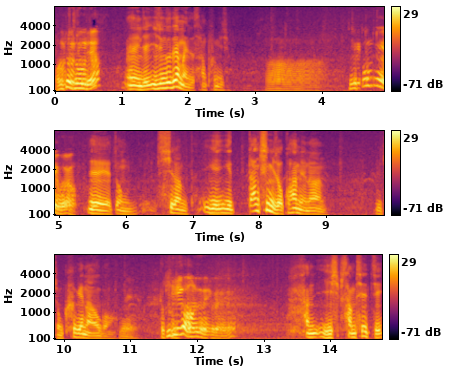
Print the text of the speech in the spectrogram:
엄청 좋은데요? 예, 이제 이 정도 되면 이제 상품이죠. 되게 뚱뚱해 보여. 예, 예, 좀 실합니다. 이게 이게 땅심이 좋고 하면은 이게 좀 크게 나오고 네. 길이가 어느 정도 있거든요? 한 23cm.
